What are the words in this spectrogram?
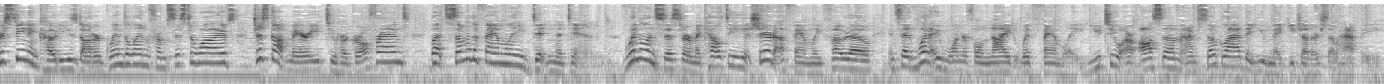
Christine and Kody's daughter Gwendlyn from Sister Wives just got married to her girlfriend, but some of the family didn't attend. Gwendlyn's sister, Mykelti, shared a family photo and said, What a wonderful night with family. You two are awesome, and I'm so glad that you make each other so happy.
